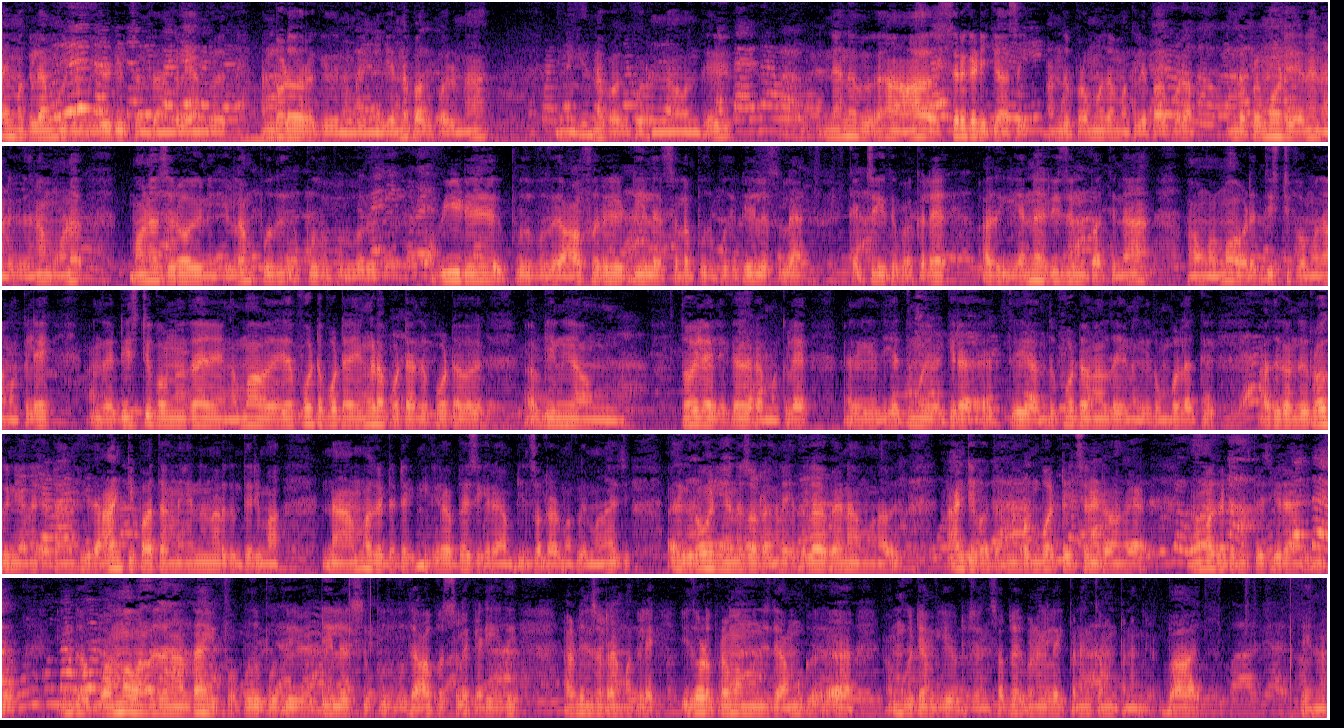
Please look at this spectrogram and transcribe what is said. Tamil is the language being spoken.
ஹாய் மக்களே. நம்ம யூடியூப் சேனல் அன்பு அன்போடு இருக்குது நம்ம இன்னைக்கு என்ன பார்க்க போகிறோன்னா இன்னைக்கு என்ன பார்க்க போகிறோன்னா வந்து நினைவு ஆ, ஆசை. அந்த ப்ரொமோ தான் மக்களே பார்க்க போகிறோம் அந்த ப்ரொமோல என்ன நடக்குதுன்னா மொன மனசிரோவினிக்கெல்லாம் புது புது புது புது. வீடு புது புது ஆஃபரு டீலர்ஸ் எல்லாம் புது புது டீலர்ஸ் எல்லாம் கிடச்சிக்கிது மக்களே அதுக்கு என்ன ரீசன் பார்த்தீங்கன்னா அவங்க அம்மாவோட திஷ்டி பொம்மை தான் மக்களே. அந்த திஷ்டி பொம்மை தான் எங்கள் அம்மா ஃபோட்டோ போட்டோ எங்கடா போட்ட அந்த ஃபோட்டோ அப்படின்னு அவங்க தொழிலாளி கேட்குற மக்களே. அதுக்கு இது எத்து போய் வைக்கிற இது அந்த ஃபோட்டோனால தான் எனக்கு ரொம்ப லக்கு அதுக்கு வந்து ரோகிணி என்ன கேட்டாங்க இது ஆண்டி பார்த்தாங்கன்னா என்ன நடக்குன்னு தெரியுமா? நான் அம்மா கிட்ட டெக்னிக்கலாக பேசிக்கிறேன் அப்படின்னு சொல்கிறாரு மக்களே மனோஜ். அதுக்கு ரோகிணி என்ன சொல்கிறாங்களே இதெல்லாம் வேணாம் மனோஜ். ஆண்டி பார்த்தாங்கன்னா ரொம்ப டென்ஷன் ஆகிடுவாங்க அம்மா கிட்ட நான் பேசிக்கிறேன் அப்படின்னு இந்த பொம்மை வந்ததுனால தான் இப்போ புது புது டீலர்ஸ் புது புது ஆஃபர்ஸ்லாம் கிடைக்குது அப்படின்னு சொல்கிறாங்க மக்களே. இதோட ப்ரமோ முடிஞ்சது. அம்முக்கு அமுக்கு அம்முக்குட்டி அம்பிக்கை யூடியூப் சேனல் சப்ஸ்கிரைப் பண்ணுங்கள் லைக் பண்ணுங்கள் கமெண்ட் பண்ணுங்கள் பாய் என்ன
